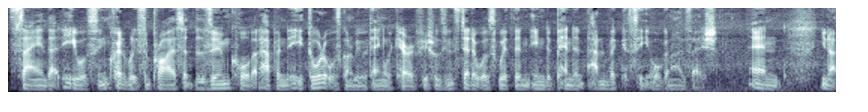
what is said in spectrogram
saying that he was incredibly surprised at the Zoom call that happened. He thought it was going to be with Anglicare officials. Instead, it was with an independent advocacy organisation. And, you know,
